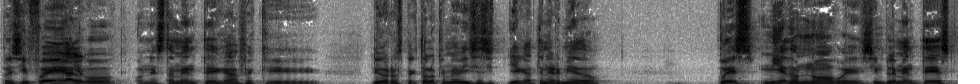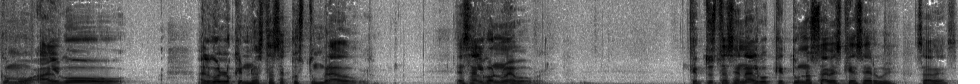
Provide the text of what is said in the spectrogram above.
pues sí fue algo, honestamente, gafe, que, digo, respecto a lo que me dices, si llegué a tener miedo, pues miedo no, güey. Simplemente es como algo, algo a lo que no estás acostumbrado, güey. Es algo nuevo, güey. Que tú estás en algo que tú no sabes qué hacer, güey, ¿sabes?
